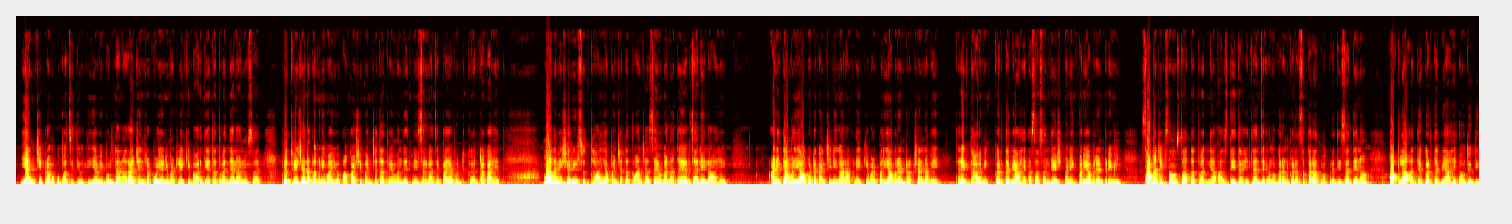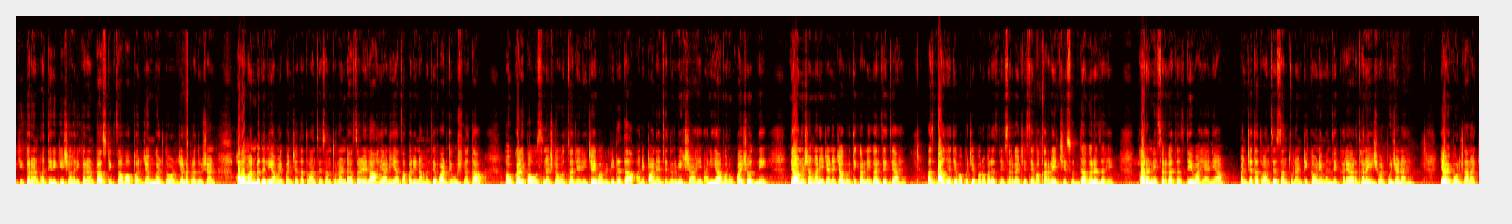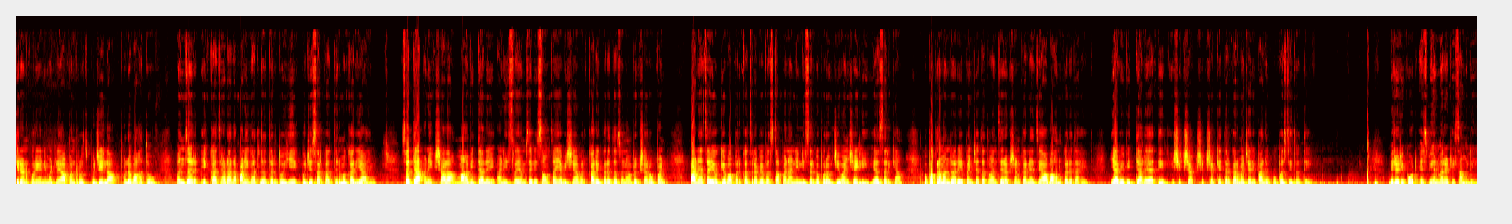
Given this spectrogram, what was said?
यांची प्रमुख उपस्थिती होती. यावेळी बोलताना राजेंद्र पोळ यांनी म्हटले की भारतीय तत्त्वज्ञानानुसार पृथ्वी जल अग्निवायू आकाशी पंचतत्वे म्हणजेच निसर्गाचे पायाभूत घटक आहेत. मानवी शरीरसुद्धा या पंचतत्वांच्या संयोगानं तयार झालेलं आहे. आणि त्यामुळे या घटकांची निगा राखणे केवळ पर्यावरण रक्षण नव्हे तर एक धार्मिक कर्तव्य आहे असा संदेश अनेक पर्यावरणप्रेमी सामाजिक संस्था तत्त्वज्ञ आज देत आहे. त्यांचे अनुकरण करत सकारात्मक प्रतिसाद देणं आपलं आद्य कर्तव्य आहे. औद्योगिकीकरण अतिरेकी शहरीकरण प्लास्टिकचा वापर जंगलतोड जलप्रदूषण हवामान बदल यामुळे पंचतत्वांचे संतुलन ढासळलेलं आहे आणि याचा परिणाम म्हणजे वाढती उष्णता. अवकाळी पाऊस नष्ट होत चाललेली जैवविविधता आणि पाण्याचे दुर्भिक्ष आहे आणि यावर उपाय शोधणे त्या अनुषंगाने जनजागृती करणे गरजेचे आहे. आज बाह्य देवपूजेबरोबरच निसर्गाची सेवा करण्याची सुद्धा गरज आहे. कारण निसर्गात मुळातच देव आहे आणि आप पंचतत्वांचे संतुलन टिकवणे म्हणजे खऱ्या अर्थानं ईश्वर पूजन आहे. यावेळी बोलताना किरण कोरे यांनी म्हटले आपण रोज पूजेला फुलं वाहतो पण जर एका झाडाला पाणी घातलं तर तोही एक पूजेसारखा धर्मकार्य आहे. सध्या अनेक शाळा महाविद्यालये आणि स्वयंसेवी संस्था या विषयावर कार्य करत असून वृक्षारोपण पाण्याचा योग्य वापर कचरा व्यवस्थापन आणि निसर्गपूरक जीवनशैली यासारख्या उपक्रमांद्वारे पंचतत्वांचे रक्षण करण्याचे आवाहन करत आहेत. यावेळी विद्यालयातील शिक्षक शिक्षकेतर कर्मचारी पालक उपस्थित होते. Bureau report S B N Marathi Sangli.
